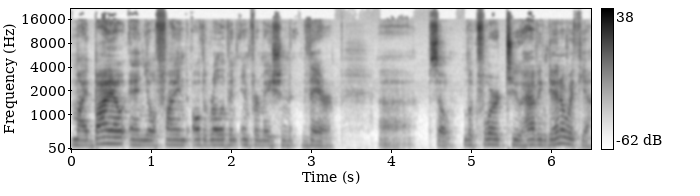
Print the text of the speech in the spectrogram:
my bio and you'll find all the relevant information there. Uh, so look forward to having dinner with you.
